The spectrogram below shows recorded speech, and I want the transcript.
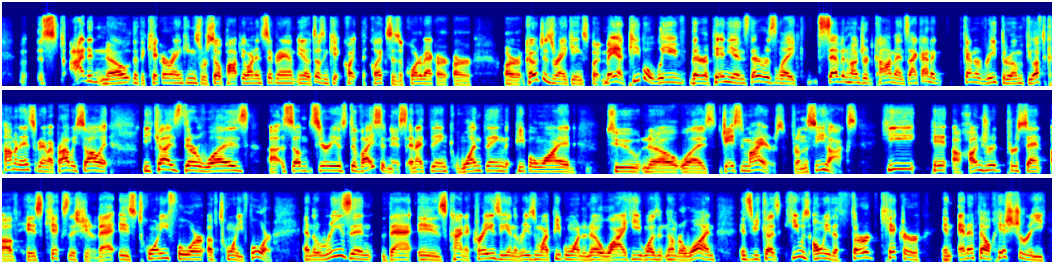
I didn't know that the kicker rankings were so popular on Instagram. You know, it doesn't get quite the clicks as a quarterback or or or coaches rankings, but man, people leave their opinions. There was like 700 comments. I kind of kind of read through them. If you left a comment on Instagram, I probably saw it because there was uh, some serious divisiveness. And I think one thing that people wanted to know was Jason Myers from the Seahawks. He hit 100% of his kicks this year. That is 24 of 24. And the reason that is kind of crazy and the reason why people want to know why he wasn't number one is because he was only the third kicker in NFL history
